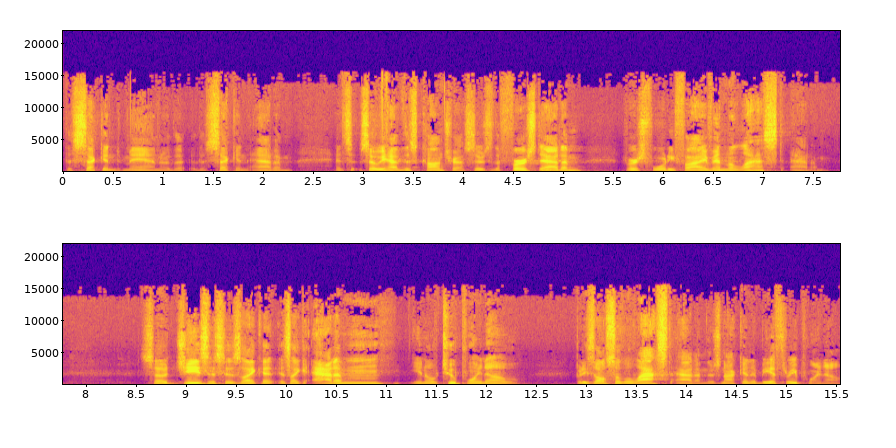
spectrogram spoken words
the second man or the, the second Adam. And so, so we have this contrast. There's the first Adam, verse 45, and the last Adam. So Jesus is like, a, is like Adam, you know, 2.0 but he's also the last Adam. There's not going to be a 3.0,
